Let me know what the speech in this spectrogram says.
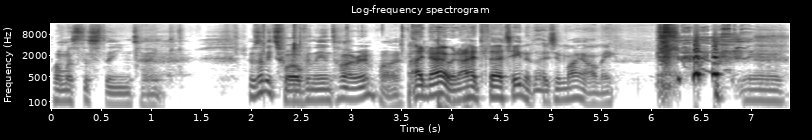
Thomas the steam tank. There was only twelve in the entire empire. I know, and I had thirteen of those in my army. Yeah.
